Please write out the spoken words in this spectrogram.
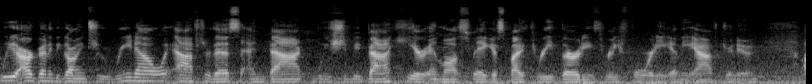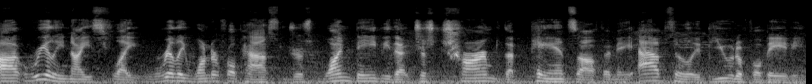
we are going to be going to Reno after this and back. We should be back here in Las Vegas by 3.30, 3.40 in the afternoon. Uh, really nice flight, really wonderful passengers. One baby that just charmed the pants off of me. Absolutely beautiful baby.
